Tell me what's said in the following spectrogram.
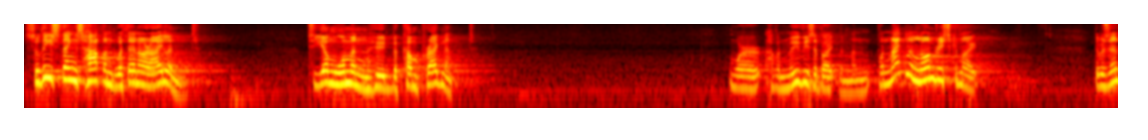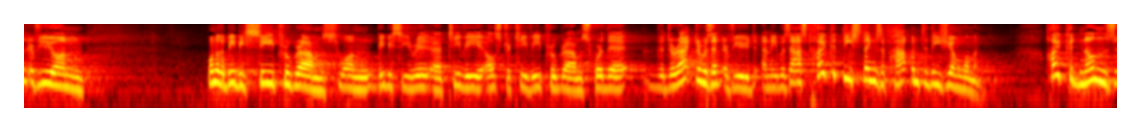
So these things happened within our island to young women who'd become pregnant We're having movies about them. And when Magdalen Laundries came out, there was an interview on one of the BBC programmes, one BBC uh, TV, Ulster TV programmes, where the, the director was interviewed and he was asked, How could these things have happened to these young women? How could nuns,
